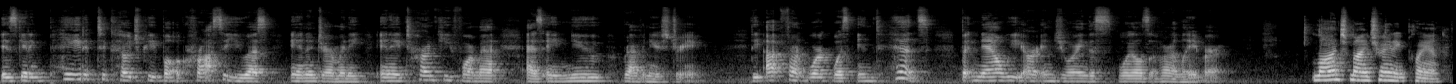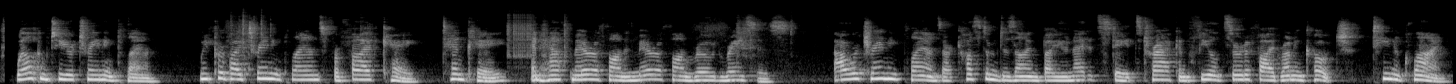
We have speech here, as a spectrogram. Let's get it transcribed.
is getting paid to coach people across the US and in Germany in a turnkey format as a new revenue stream. The upfront work was intense, but now we are enjoying the spoils of our labor launch my training plan. Welcome to your training plan. We provide training plans for 5K, 10K, and half marathon and marathon road races. Our training plans are custom designed by United States track and field certified running coach, Tina Klein,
